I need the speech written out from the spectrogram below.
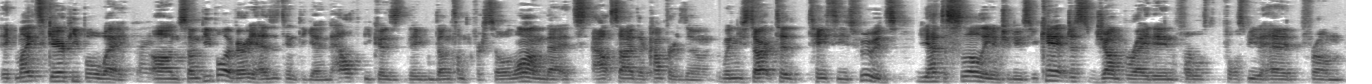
It might scare people away. Right. Um, some people are very hesitant to get into health because they've done something for so long that it's outside their comfort zone. When you start to taste these foods, you have to slowly introduce. You can't just jump right in full full speed ahead from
